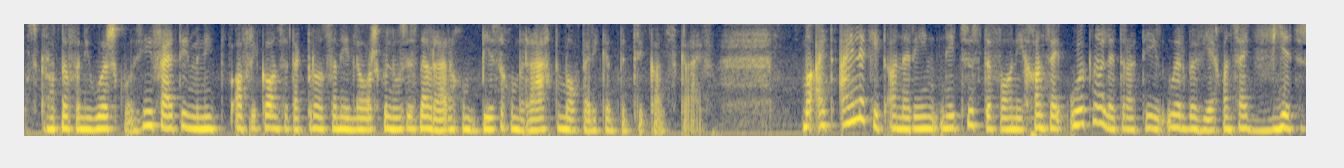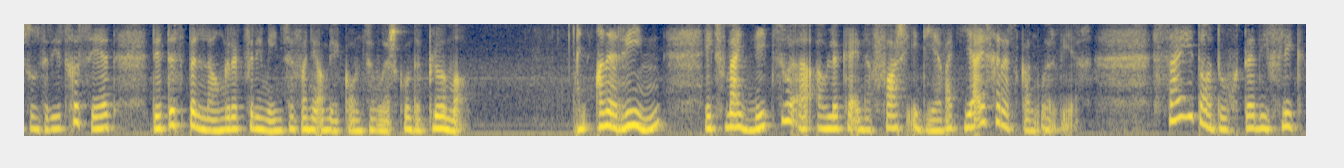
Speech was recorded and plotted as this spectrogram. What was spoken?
Ons praat nou van die hoërskool. Dis nie 15 minute Afrikaans wat ek praat van die laerskool. Ons is nou regtig om besig om reg te maak dat die kind matriek kan skryf. Maar uiteindelik het Annerin net so Stefanie gaan sy ook nou literatuur oorbeweeg want sy weet soos ons reeds gesê het, dit is belangrik vir die mense van die Amerikaanse hoërskool diploma. En Annerin het vir my net so 'n oulike en 'n vars idee wat jy gerus kan oorweeg. Sy het haar dogter die fliek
